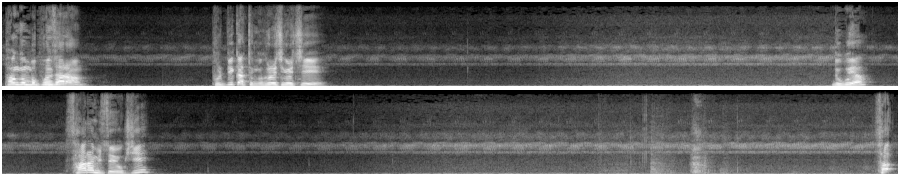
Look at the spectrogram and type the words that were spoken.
방금 못 본 사람. 불빛 같은 거, 그렇지, 그렇지. 누구야? 사람 있어요, 혹시? 사,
